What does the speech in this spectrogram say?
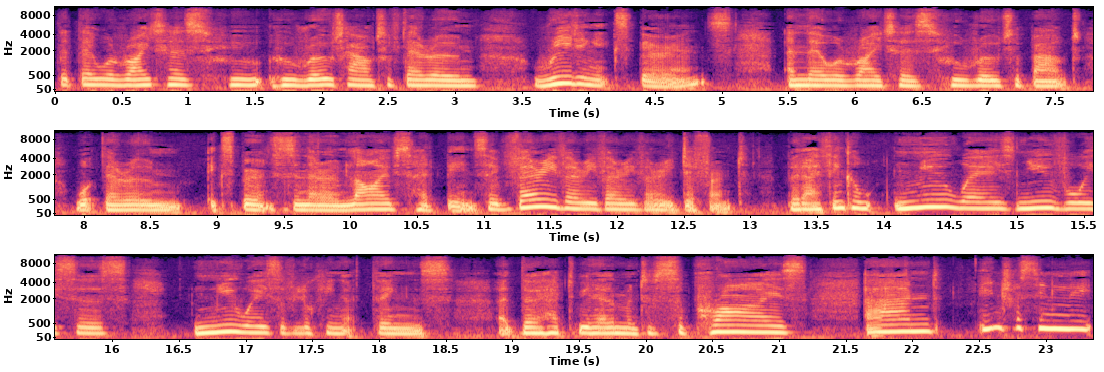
that there were writers who, who wrote out of their own reading experience, and there were writers who wrote about what their own experiences in their own lives had been. So very, very, very, very different. But I think new ways, new voices, new ways of looking at things. Uh, there had to be an element of surprise. And interestingly,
